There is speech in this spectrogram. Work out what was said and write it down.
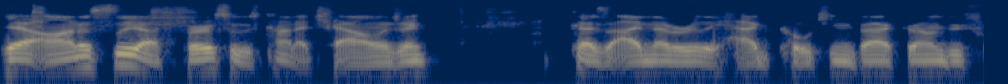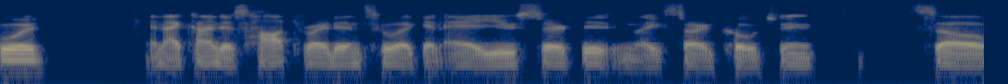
Yeah, honestly, at first it was kind of challenging because I never really had coaching background before. And I kind of just hopped right into like an AAU circuit and like started coaching. So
